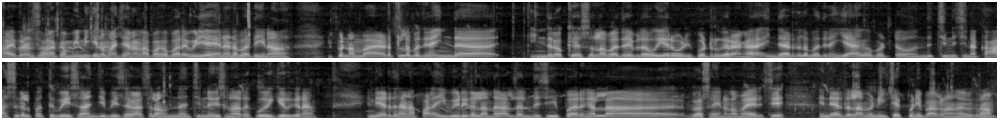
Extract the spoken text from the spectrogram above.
ஹாய் ஃப்ரெண்ட்ஸ் வணக்கம். இன்றைக்கி நம்ம சேனலில் பார்க்க போகிற வீடியோ என்னென்னு பார்த்தீங்கன்னா இப்போ நம்ம இடத்துல பார்த்தீங்கன்னா இந்த இந்த லொக்கேஷனில் பார்த்தீங்கன்னா இப்போ தான் ஓடி போட்டிருக்கிறாங்க. இந்த இடத்துல பார்த்தீங்கன்னா ஏகப்பட்ட வந்து சின்ன சின்ன காசுகள் பத்து பைசா அஞ்சு பைசா காசுலாம் வந்து நான் சின்ன வயசில் நிறைய பொறுக்கியிருக்கிறேன். இந்த இடத்துல ஆனால் பழைய வீடுகள் அந்த காலத்தில் இருந்துச்சு. இப்போ பாருங்க எல்லாம் விவசாய நிலமாயிருச்சு இந்த இடத்துல நம்ம இன்றைக்கி செக் பண்ணி பார்க்கலான்னு இருக்கிறோம்.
